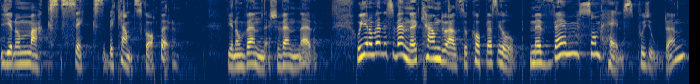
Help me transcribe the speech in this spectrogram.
genom max sex bekantskaper. Genom vänners vänner. Och genom vänners vänner kan du alltså kopplas ihop med vem som helst på jorden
